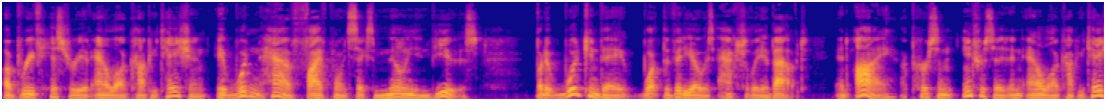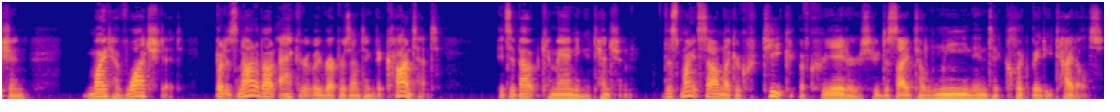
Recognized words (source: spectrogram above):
a brief history of analog computation, it wouldn't have 5.6 million views, but it would convey what the video is actually about. And I, a person interested in analog computation, might have watched it. But it's not about accurately representing the content, it's about commanding attention. This might sound like a critique of creators who decide to lean into clickbaity titles.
